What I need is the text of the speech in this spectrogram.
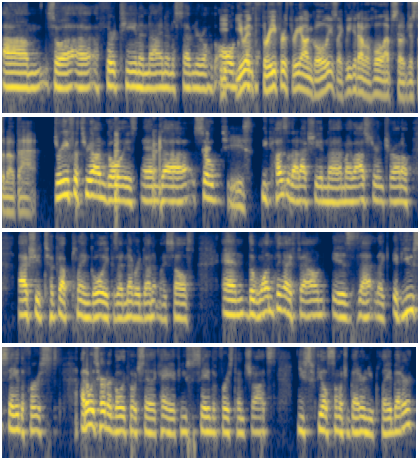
Um, so a, a 13, a nine, and a seven year old. All you, you went three for three on goalies. Like we could have a whole episode just about that. Three for three on goalies, and uh, so Jeez. because of that, actually, in uh, my last year in Toronto, I actually took up playing goalie because I'd never done it myself. And the one thing I found is that, like, if you say the first, I'd always heard our goalie coach say, like, hey, if you save the first 10 shots, you feel so much better and you play better.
